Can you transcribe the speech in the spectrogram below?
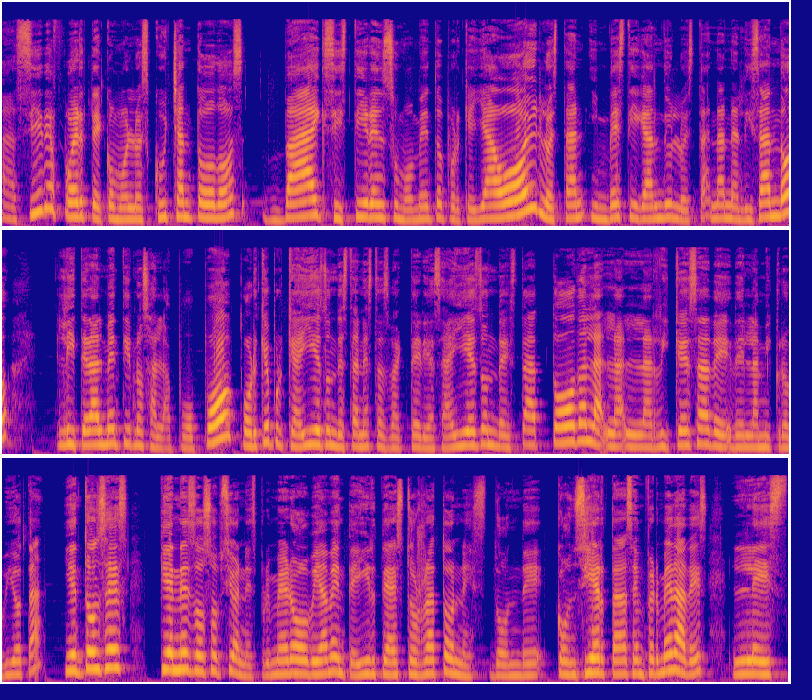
Así de fuerte como lo escuchan todos, va a existir en su momento porque ya hoy lo están investigando y lo están analizando. Literalmente irnos a la popó. ¿Por qué? Porque ahí es donde están estas bacterias. Ahí es donde está toda la, la- riqueza de la microbiota. Y entonces tienes dos opciones. Primero, obviamente, irte a estos ratones donde con ciertas enfermedades les,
